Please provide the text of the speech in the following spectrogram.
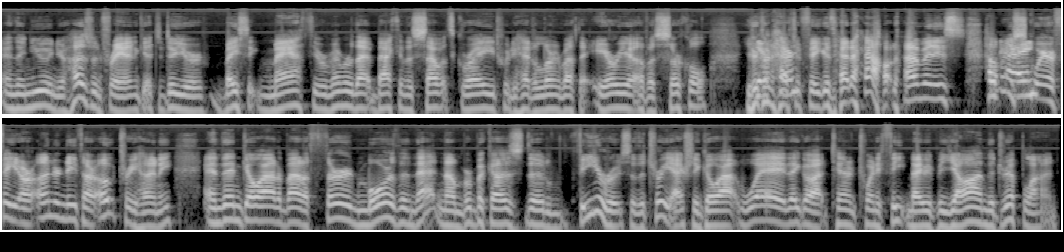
and then you and your husband friend get to do your basic math. You remember that back in the seventh grade when you had to learn about the area of a circle. You're Yes, going to have to figure that out. How many how Okay. many square feet are underneath our oak tree, honey? And then go out about a third more than that number because the feeder roots of the tree actually go out way. They go out ten or twenty feet, maybe beyond the drip line.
